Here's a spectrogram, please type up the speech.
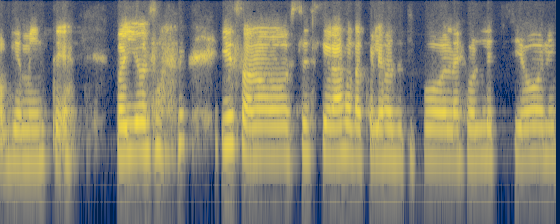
ovviamente poi io, so, io, sono ossessionata da quelle cose tipo le collezioni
